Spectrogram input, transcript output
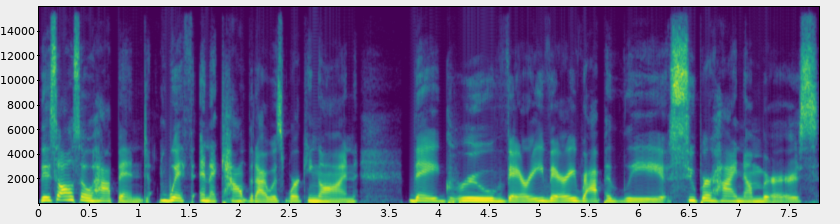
This also happened with an account that I was working on. They grew very, very rapidly, super high numbers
